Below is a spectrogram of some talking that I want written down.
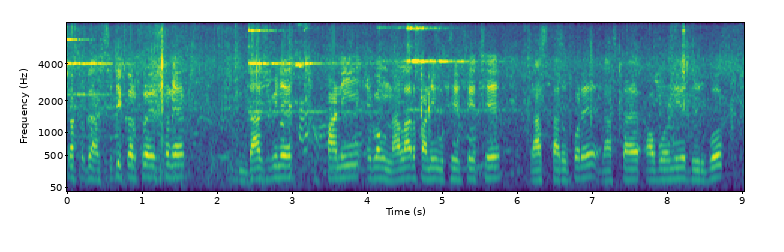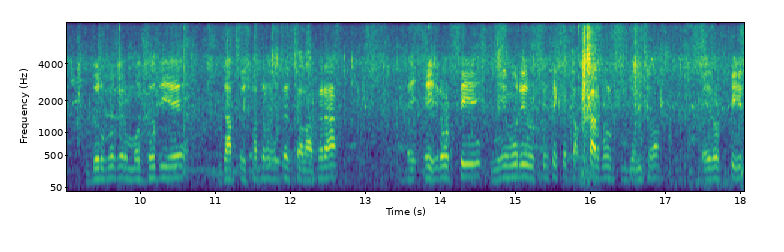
চট্টগ্রাম সিটি কর্পোরেশনের ডাস্টবিনের পানি এবং নালার পানি উঠে এসেছে রাস্তার উপরে। রাস্তায় অবর্ণীয় দুর্ভোগ, দুর্ভোগের মধ্য দিয়ে যাত্রী সাধারণত চলাফেরা এই রোডটি নিউমুরি রোডটি থেকে তক্তারপুর পর্যন্ত এই রোডটির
